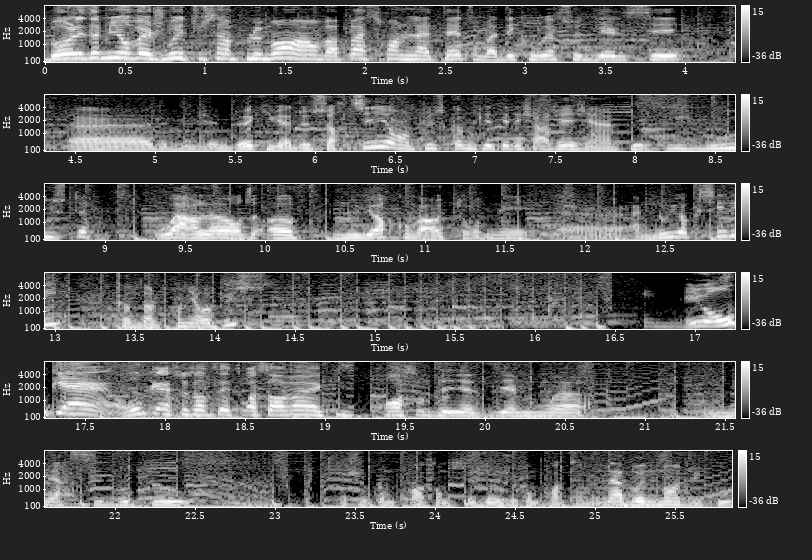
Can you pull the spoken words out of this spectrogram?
Bon les amis, on va jouer tout simplement, hein, on va pas se prendre la tête, on va découvrir ce DLC euh, de Division 2 qui vient de sortir. En plus, comme je l'ai téléchargé, j'ai un petit boost. Warlords of New York, on va retourner euh, à New York City, comme dans le premier opus. Et Rouquin Rouquin 67320 qui prend son 10 mois. Merci beaucoup. Je comprends ton pseudo, je comprends ton abonnement du coup.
